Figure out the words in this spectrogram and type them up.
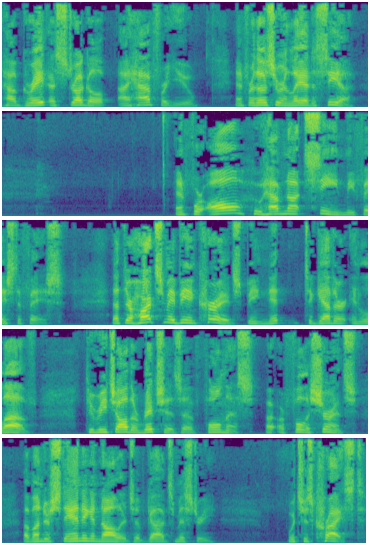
how great a struggle I have for you and for those who are in Laodicea and for all who have not seen me face to face that their hearts may be encouraged, being knit together in love, to reach all the riches of fullness uh, or full assurance of understanding and knowledge of God's mystery, which is Christ,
